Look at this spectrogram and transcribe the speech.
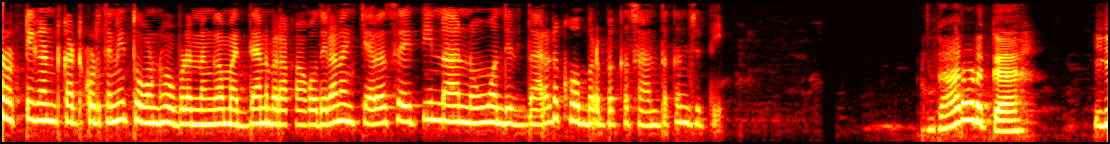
ರೊಟ್ಟಿ ಗಂಟು ಕಟ್ಕೊಡ್ತೀನಿ ತೊಗೊಂಡು ಹೋಗ್ಬಿಡ ನಂಗೆ ಮಧ್ಯಾಹ್ನ ಬರೋಕ್ಕಾಗೋದಿಲ್ಲ ನಂಗೆ ಕೆಲಸ ಐತಿ ನಾನು ಒಂದಿಟ್ಟು ಧಾರವಾಡಕ್ಕೆ ಹೋಗಿ ಬರ್ಬೇಕು ಶಾಂತಕನ ಜೊತೆ. ಧಾರವಾಡಕ್ಕ? ಈಗ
